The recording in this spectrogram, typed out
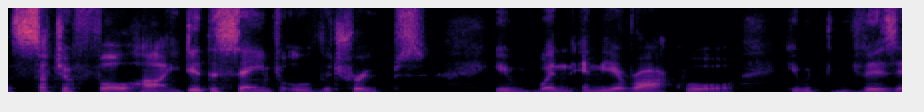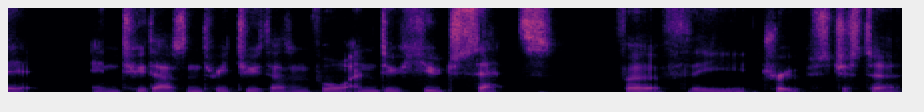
such a full heart. He did the same for all the troops he went in the Iraq War, he would visit in 2003, 2004 and do huge sets for, for the troops just to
